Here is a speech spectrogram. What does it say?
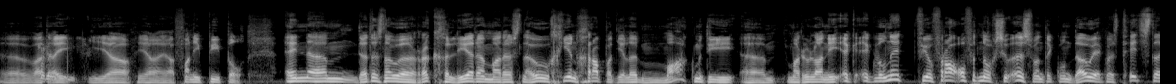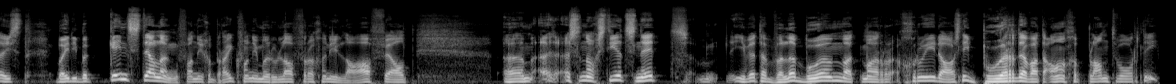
Uh, wat hy ja ja ja funny people. En ehm um, dit is nou 'n ruk gelede maar is nou geen grap wat jy maak met die ehm um, Marula nie. Ek ek wil net vir jou vra of dit nog so is want ek onthou ek was tydsduis by die bekendstelling van die gebruik van die Marula vrug in die Laagveld. Ehm um, is dit nog steeds net jy weet 'n willeboom wat maar groei. Daar's nie boorde wat aangeplant word nie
